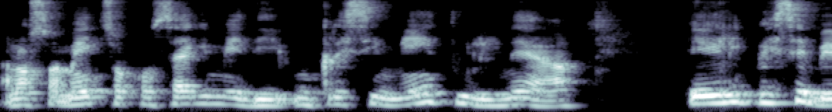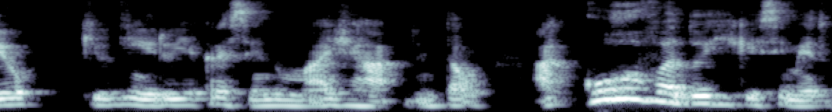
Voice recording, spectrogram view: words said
a nossa mente só consegue medir um crescimento linear ele percebeu que o dinheiro ia crescendo mais rápido. Então, a curva do enriquecimento,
